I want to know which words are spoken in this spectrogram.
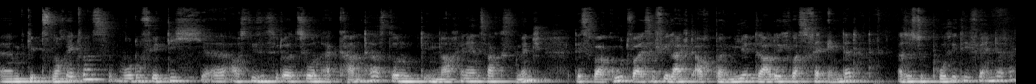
Ähm, Gibt es noch etwas, wo du für dich äh, aus dieser Situation erkannt hast und im Nachhinein sagst, Mensch, das war gut, weil sich vielleicht auch bei mir dadurch was verändert hat? Also so positiv verändert hat?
